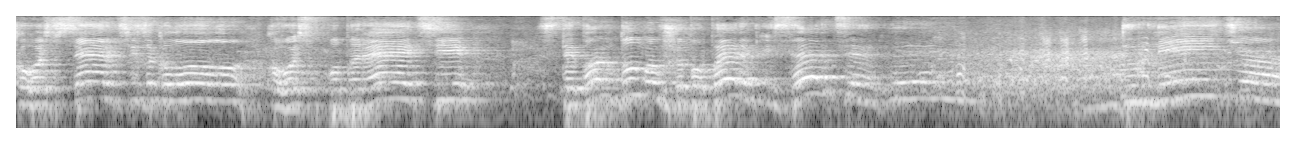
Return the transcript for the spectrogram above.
когось в серці закололо, когось в попереці. Степан думав, що поперек і серце дурниця.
